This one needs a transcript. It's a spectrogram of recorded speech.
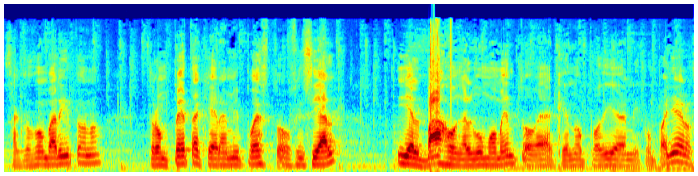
saxofón barítono, trompeta, que era mi puesto oficial, y el bajo en algún momento, que no podía mi compañero.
